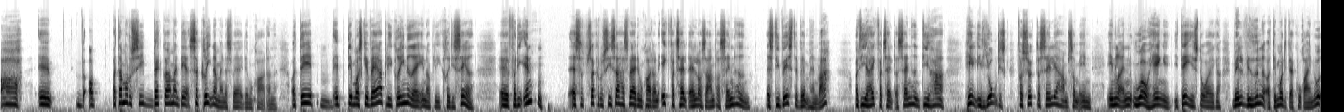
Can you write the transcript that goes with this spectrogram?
Åh, øh, og, og der må du sige, hvad gør man der? Så griner man af Sverigedemokraterne. Og det, mm. det er måske værre at blive grinet af, end at blive kritiseret. Øh, fordi enten, altså, så kan du sige, så har Sverigedemokraterne ikke fortalt alle os andre sandheden. Altså, de vidste, hvem han var og de har ikke fortalt os sandheden. De har helt idiotisk forsøgt at sælge ham som en, en eller anden uafhængig idehistoriker, velvidende, og det må de da kunne regne ud,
